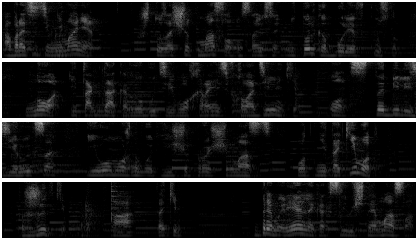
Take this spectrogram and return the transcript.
Обратите внимание, что за счет масла он становится не только более вкусным, но и тогда, когда вы будете его хранить в холодильнике, он стабилизируется, и его можно будет еще проще мазать. Вот не таким вот жидким, а таким прямо реально как сливочное масло,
